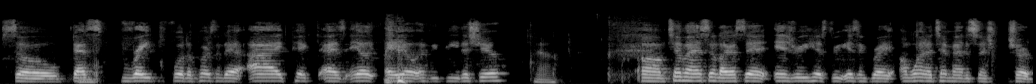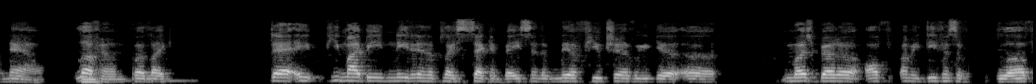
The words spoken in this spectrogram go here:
so that's mm. great for the person that I picked as AL MVP this year. Yeah. Um, Tim Anderson, like I said, injury history isn't great. I'm wearing a Tim Anderson shirt now. Love mm. him, but like that, he, he, might be needing to play second base in the near future if we could get a much better off. I mean, defensive glove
